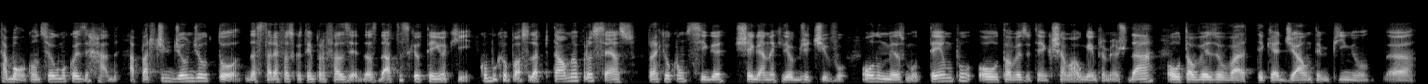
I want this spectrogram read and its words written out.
tá bom, aconteceu alguma coisa errada. A partir de onde eu tô, das tarefas que eu tenho para fazer, das datas que eu tenho aqui, como que eu posso adaptar o meu processo para que eu consiga chegar naquele objetivo, ou no mesmo tempo, ou talvez eu tenha que chamar alguém para me ajudar, ou talvez eu vá ter que adiar um tempinho uh,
